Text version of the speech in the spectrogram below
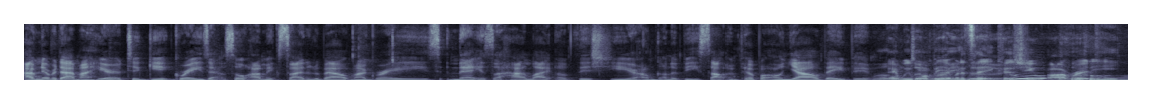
I've never dyed my hair to get grays out. So I'm excited about my grays. And that is a highlight of this year. I'm going to be salt and pepper on y'all, baby. Welcome And we won't be able to take Grayhood. because you already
